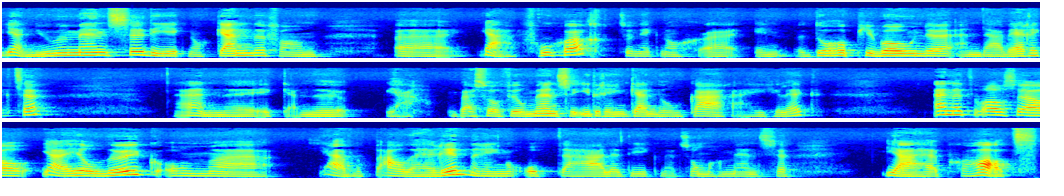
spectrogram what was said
ja, nieuwe mensen die ik nog kende van uh, ja, vroeger, toen ik nog uh, in het dorpje woonde en daar werkte. En uh, ik kende ja, best wel veel mensen, iedereen kende elkaar eigenlijk. En het was wel ja, heel leuk om ja, bepaalde herinneringen op te halen die ik met sommige mensen ja, heb gehad.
